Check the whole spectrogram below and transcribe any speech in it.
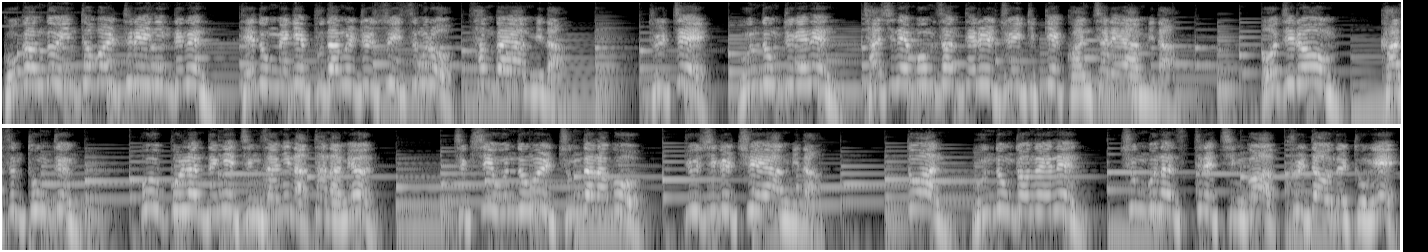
고강도 인터벌 트레이닝 등은 대동맥에 부담을 줄 수 있으므로 삼가야 합니다. 둘째, 운동 중에는 자신의 몸 상태를 주의 깊게 관찰해야 합니다. 어지러움, 가슴 통증, 호흡 곤란 등의 증상이 나타나면 즉시 운동을 중단하고 휴식을 취해야 합니다. 또한 운동 전후에는 충분한 스트레칭과 쿨다운을 통해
